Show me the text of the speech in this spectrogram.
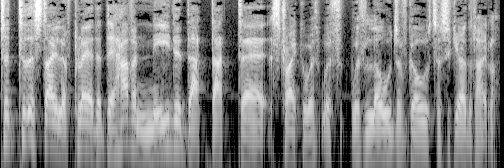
to, to the style of play that they haven't needed that that uh, striker with, with, with loads of goals to secure the title.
